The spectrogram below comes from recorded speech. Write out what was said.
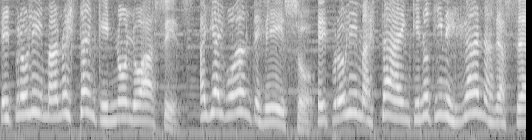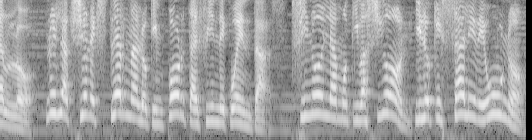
El problema no está en que no lo haces. Hay algo antes de eso. El problema está en que no tienes ganas de hacerlo. No es la acción externa lo que importa al fin de cuentas, sino la motivación y lo que sale de uno.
